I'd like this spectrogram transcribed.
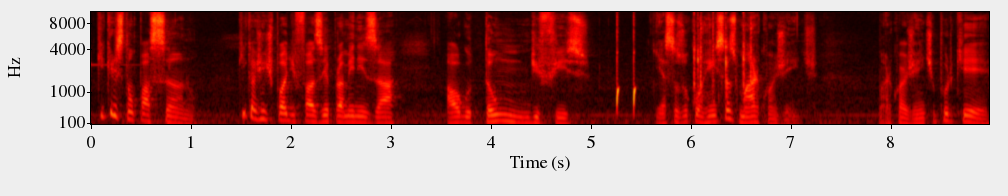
O que, que eles estão passando? O que, que a gente pode fazer para amenizar algo tão difícil? E essas ocorrências marcam a gente. Marcam a gente porque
